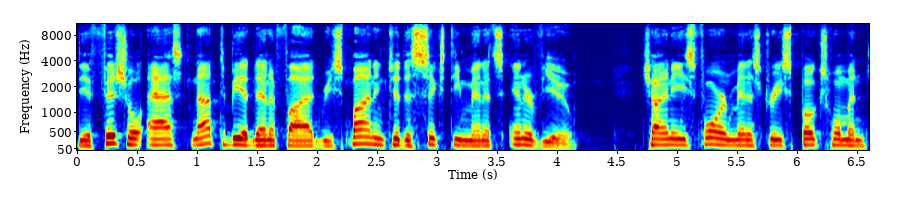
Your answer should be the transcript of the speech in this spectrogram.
The official asked not to be identified, responding to the 60 Minutes interview. Chinese Foreign Ministry spokeswoman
